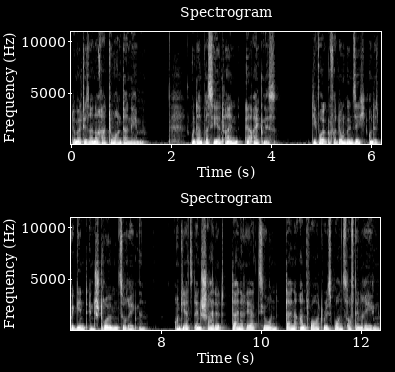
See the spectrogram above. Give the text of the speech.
Du möchtest eine Radtour unternehmen. Und dann passiert ein Ereignis. Die Wolken verdunkeln sich und es beginnt in Strömen zu regnen. Und jetzt entscheidet deine Reaktion, deine Antwort, Response auf den Regen.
